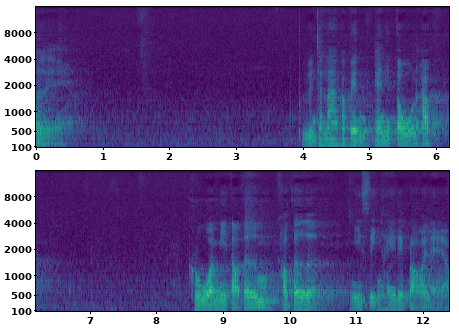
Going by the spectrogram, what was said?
เลย พื้นชั้นล่างก็เป็นแกรนิโต้นะครับ ครัวมีต่อเติมเคาน์เตอร์ มีซิงค์ให้เรียบร้อยแล้ว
